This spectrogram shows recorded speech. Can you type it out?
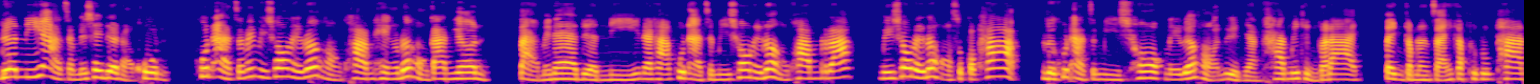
เดือนนี้อาจจะไม่ใช่เดือนของคุณ คุณอาจจะไม่มีโชคในเรื่องของความเฮงเรื่องของการเงิน แต่ไม่แน่เดือนนี้นะคะ คุณอาจจะมีโชคในเรื่องของความรัก มีโชคในเรื่องของสุขภาพ หรือคุณอาจจะมีโชคในเรื่องของอื่นอย่างคาดไม่ถึงก็ได้ เป็นกำลังใจให้กับทุกๆท่าน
